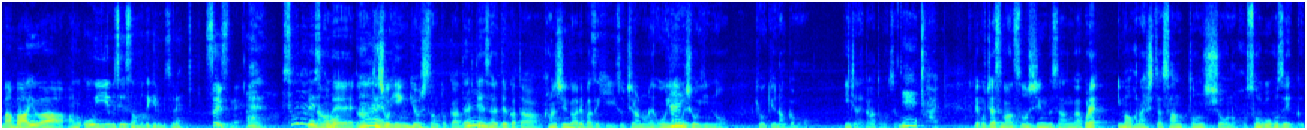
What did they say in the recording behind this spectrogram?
まあ、場合はあの OEM 生産もできるんですよね。そうですね。えそうなんえですか。なので、うんはい。化粧品業者さんとか代理店されてる方、関心があればぜひそちらのねは OEM い。商品の供給なんかもいいんじゃないかなと思うんですよ。ね。はいでこちらスマートソーシングさんがこれ今お話した山東省の総合保税区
